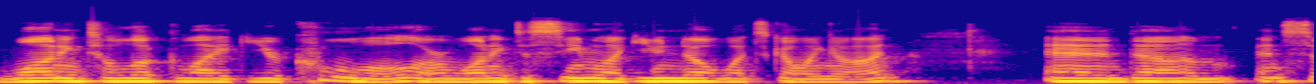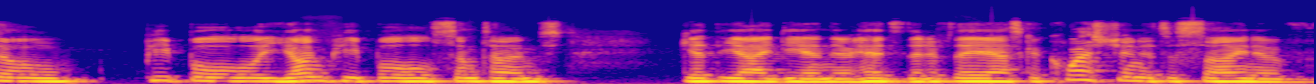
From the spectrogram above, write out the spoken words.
wanting to look like you're cool or wanting to seem like you know what's going on and um, and so people young people sometimes get the idea in their heads that if they ask a question, it's a sign of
